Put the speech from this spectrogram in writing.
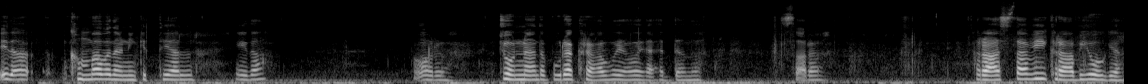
ਇਹਦਾ ਖੰਭਾ ਪਤਾ ਨਹੀਂ ਕਿੱਥੇ ਆ, ਇਹਦਾ। ਔਰ ਝੋਨਾ ਤਾਂ ਪੂਰਾ ਖਰਾਬ ਹੋਇਆ ਹੋਇਆ ਇਦਾਂ ਦਾ। ਸਾਰਾ ਰਾਸਤਾ ਵੀ ਖਰਾਬ ਹੀ ਹੋ ਗਿਆ।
